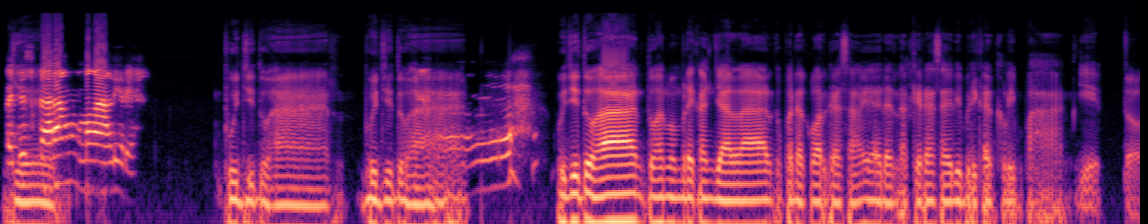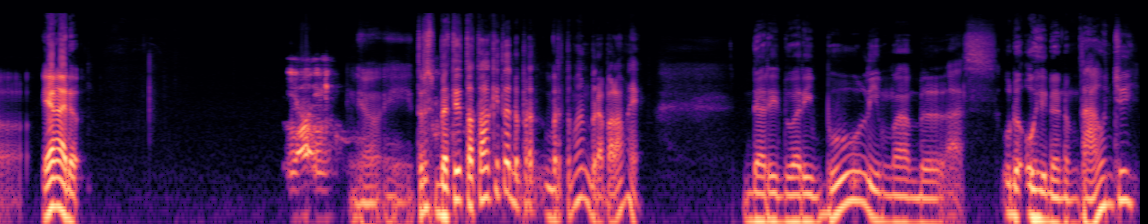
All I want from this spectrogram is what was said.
berarti Iya. sekarang mengalir ya Puji Tuhan, puji Tuhan, Oh, puji Tuhan, Tuhan memberikan jalan kepada keluarga saya dan akhirnya saya diberikan kelimpahan gitu. Ya nggak dok? Yoi. Yoi. Terus berarti total kita udah berteman berapa lama ya? Dari 2015. Udah, oh udah 6 tahun cuy.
